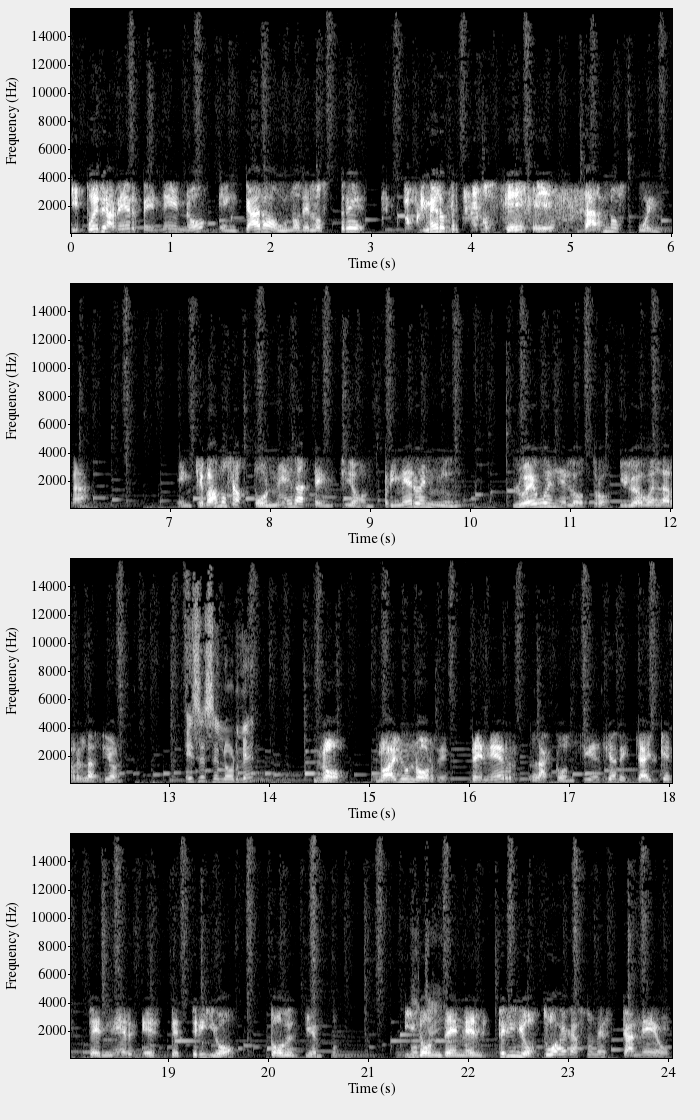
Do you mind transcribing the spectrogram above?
Y puede haber veneno en cada uno de los tres. Lo primero que tenemos que es darnos cuenta en que vamos a poner atención primero en mí luego en el otro y luego en la relación. ¿Ese es el orden? No, no hay un orden. Tener la conciencia de que hay que tener este trío todo el tiempo. Y Ok. donde en el trío tú hagas un escaneo,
